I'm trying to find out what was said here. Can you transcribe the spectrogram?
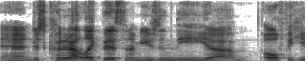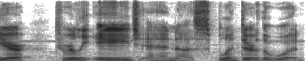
and just cut it out like this and I'm using the um, OLFA here to really age and uh, splinter the wood.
